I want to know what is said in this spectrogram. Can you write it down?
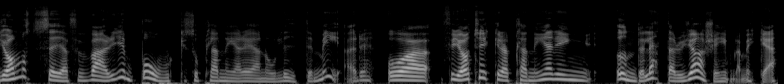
jag måste säga för varje bok så planerar jag nog lite mer. Och för jag tycker att planering underlättar och gör så himla mycket.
